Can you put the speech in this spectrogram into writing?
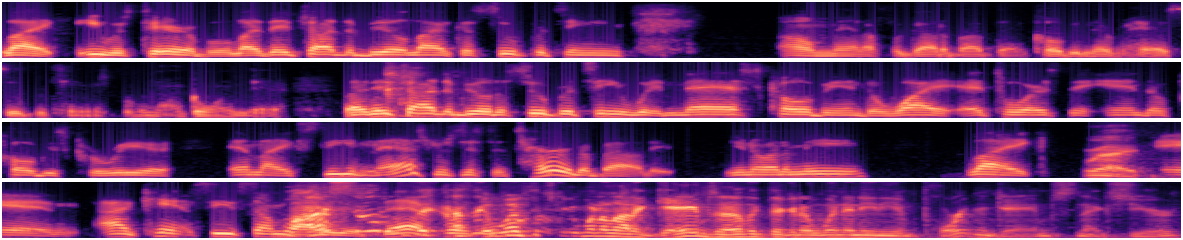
Like, he was terrible. Like, they tried to build like a super team. Oh man, I forgot about that. Kobe never had super teams, but we're not going there. Like, they tried to build a super team with Nash, Kobe, and Dwight at towards the end of Kobe's career, and like Steve Nash was just a turd about it. You know what I mean? Like, right. and I can't see somebody Well, I still with that. think, I think Brooklyn's going to win a lot of games. I don't think they're going to win any important games next year.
